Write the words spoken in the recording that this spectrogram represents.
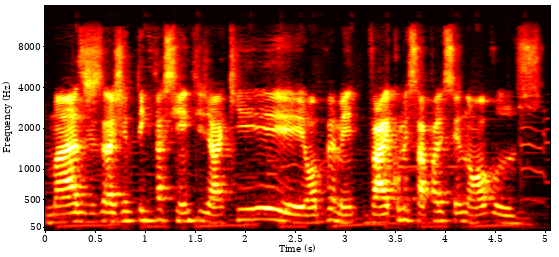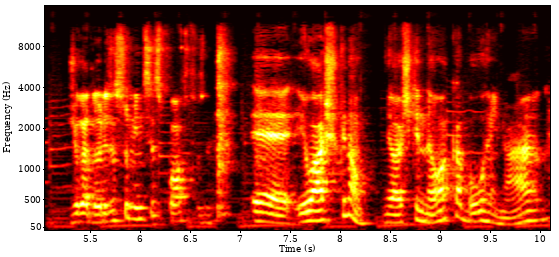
Mas a gente tem que estar ciente já que, obviamente, vai começar a aparecer novos jogadores assumindo esses postos, né? É, eu acho que não. Eu acho que não acabou o reinado.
